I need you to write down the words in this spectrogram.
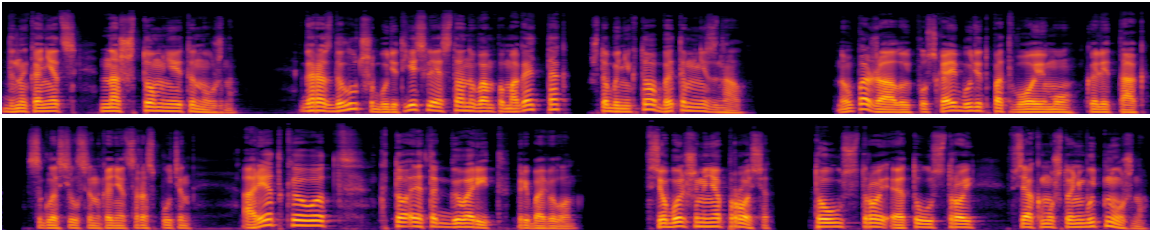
да, наконец, на что мне это нужно? Гораздо лучше будет, если я стану вам помогать так, чтобы никто об этом не знал. «Ну, пожалуй, пускай будет по-твоему, коли так», — согласился наконец Распутин. «А редко вот кто это говорит», — прибавил он. «Все больше меня просят. То устрой, это устрой, всякому что-нибудь нужно».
